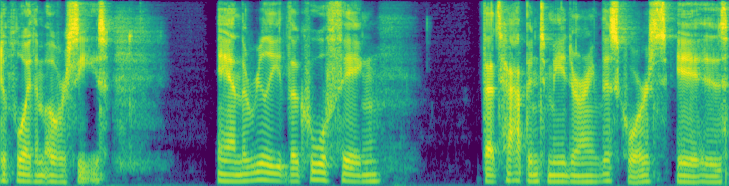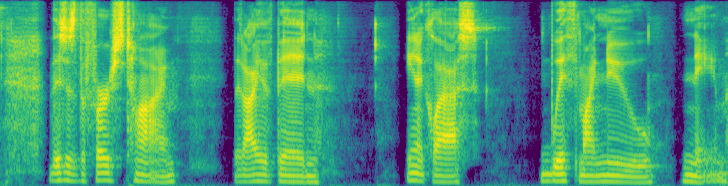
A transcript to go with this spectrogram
deploy them overseas. And the really the cool thing that's happened to me during this course is this is the first time that I have been in a class with my new name.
